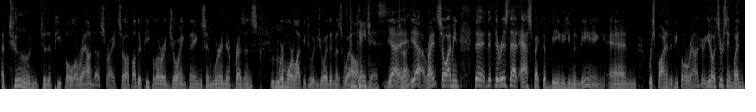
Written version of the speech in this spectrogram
attuned to the people around us, right? So if other people are enjoying things and we're in their presence, mm-hmm. we're more likely to enjoy them as well. Contagious. Yeah, yeah, right. So I mean, the, the, there is that aspect of being a human being and responding to the people around you. You know, it's interesting when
